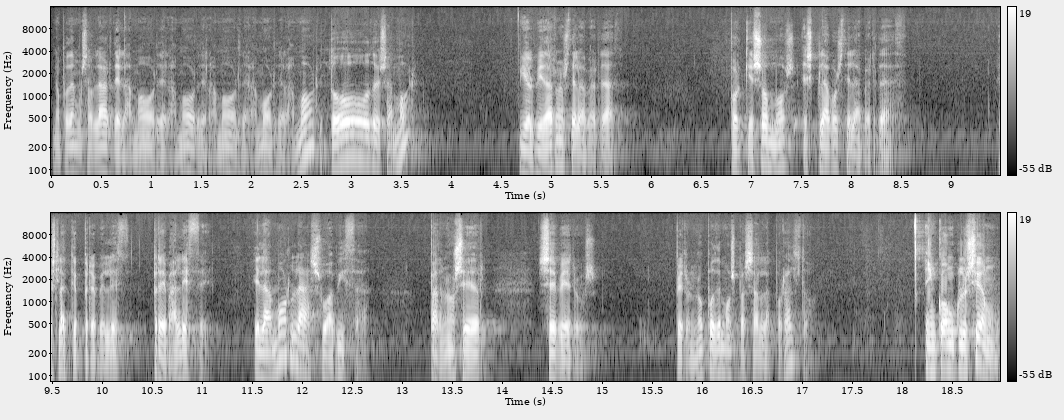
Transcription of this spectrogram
No podemos hablar del amor, del amor, del amor, del amor, del amor, todo es amor, y olvidarnos de la verdad, porque somos esclavos de la verdad es la que prevalece. El amor la suaviza para no ser severos, pero no podemos pasarla por alto. En conclusión,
